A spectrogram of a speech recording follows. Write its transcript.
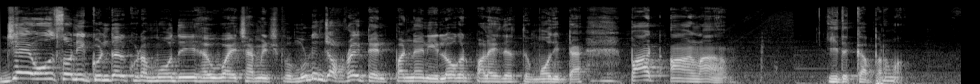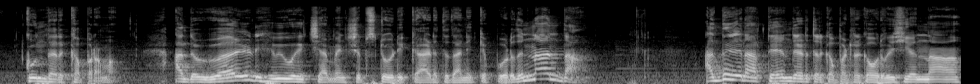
ஜே ஊசோ நீ குண்டர் கூட மோதி ஹெவ்வாய் சாம்பியன்ஷிப் முடிஞ்ச ரைட் என் பண்ண நீ லோகன் பாலை எதிர்த்து மோதிட்ட. பட் ஆனால் இதுக்கப்புறமா குந்தருக்கு அப்புறமா அந்த வேர்ல்டு ஹெவிவெயிட் சாம்பியன்ஷிப் ஸ்டோரிக்கு அடுத்து தான் நிற்க போகிறது நான் தான் அது நான் தேர்ந்தெடுத்திருக்கப்பட்டிருக்க ஒரு விஷயந்தான்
